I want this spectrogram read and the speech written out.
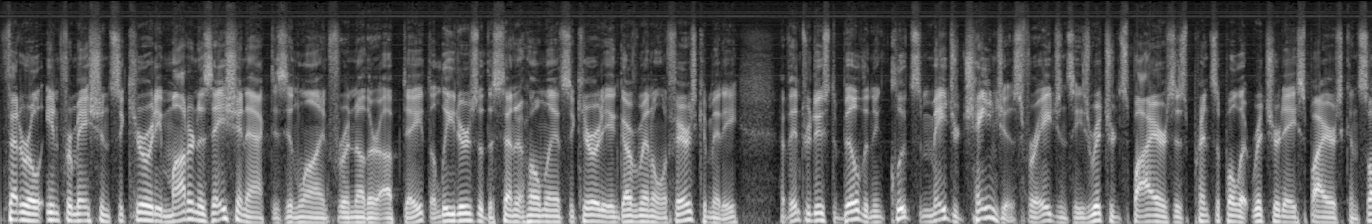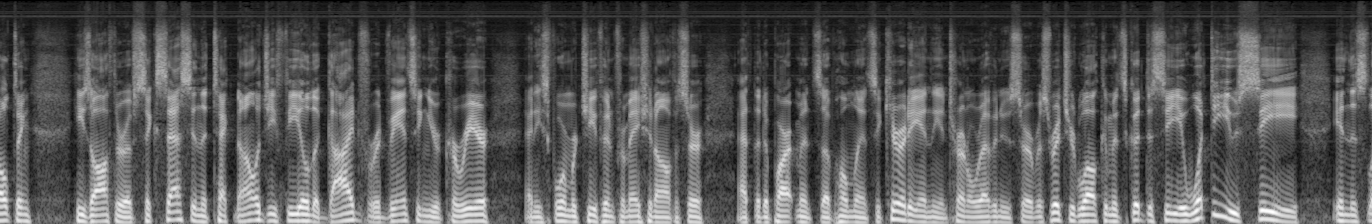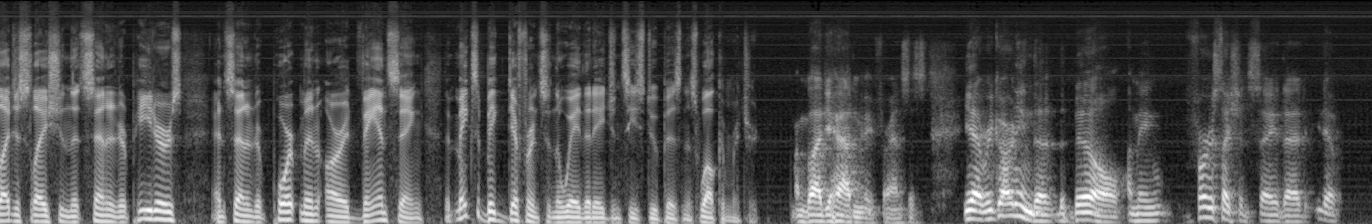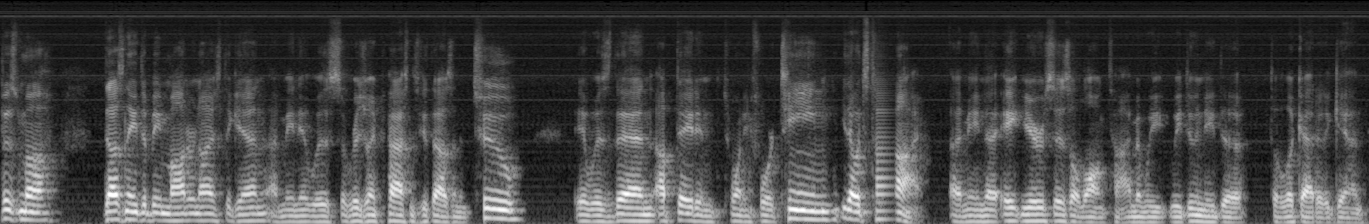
Federal Information Security Modernization Act is in line for another update. The leaders of the Senate Homeland Security and Governmental Affairs Committee have introduced a bill that includes some major changes for agencies. Richard Spires is principal at Richard A. Spires Consulting. He's author of Success in the Technology Field, a guide for advancing your career, and he's former chief information officer at the Departments of Homeland Security and the Internal Revenue Service. Richard, welcome. It's good to see you. What do you see in this legislation that Senator Peters and Senator Portman are advancing that makes a big difference in the way that agencies do business? Welcome, Richard. I'm glad you had me, Francis. Yeah, regarding the, the bill, I mean, first I should say that, you know, FISMA does need to be modernized again. I mean, it was originally passed in 2002. It was then updated in 2014. You know, it's time. I mean, uh, eight years is a long time, and we, we do need to, to look at it again.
